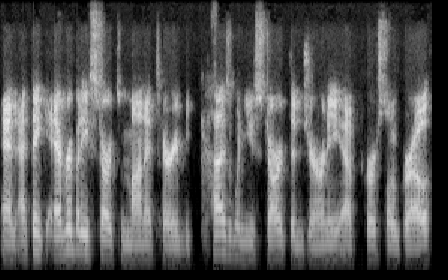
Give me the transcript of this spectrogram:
And I think everybody starts monetary because when you start the journey of personal growth,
